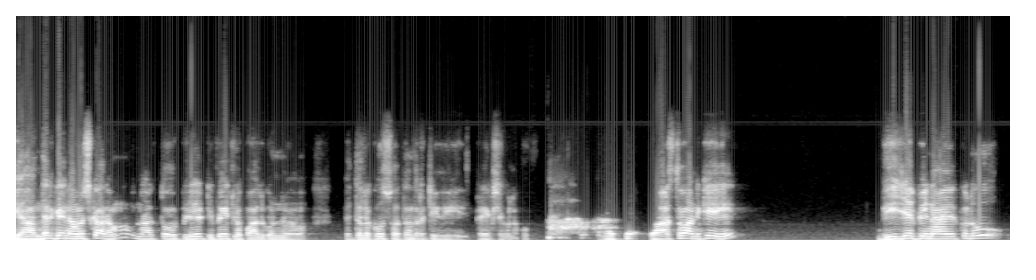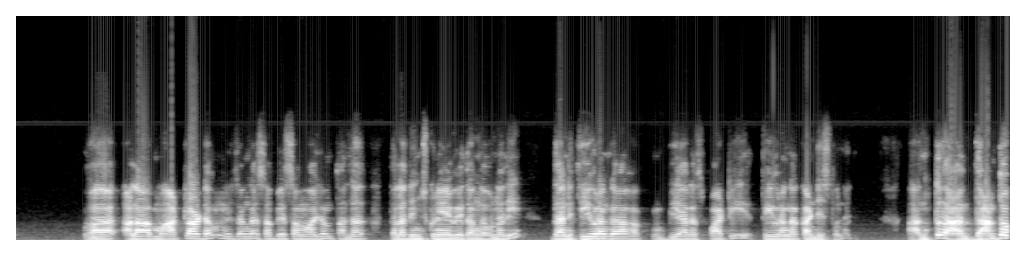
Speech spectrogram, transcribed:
యా అందరికీ నమస్కారం. నాతో డిబేట్లో పాల్గొన్న పెద్దలకు స్వతంత్ర టీవీ ప్రేక్షకులకు. వాస్తవానికి బీజేపీ నాయకులు అలా మాట్లాడడం నిజంగా సభ్య సమాజం తల తలదించుకునే విధంగా ఉన్నది. దాన్ని తీవ్రంగా బీఆర్ఎస్ పార్టీ తీవ్రంగా ఖండిస్తున్నది. అంత దాంతో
